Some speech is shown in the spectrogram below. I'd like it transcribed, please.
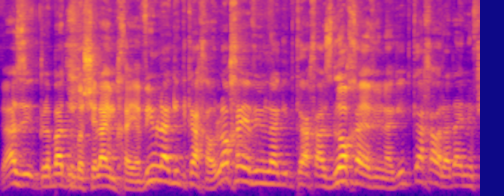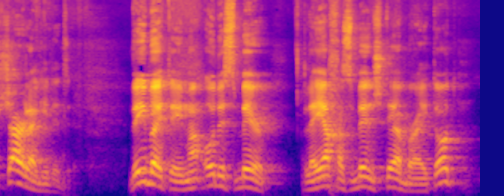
ואז התלבטנו בשאלה אם חייבים להגיד ככה או לא חייבים להגיד ככה, אז לא חייבים להגיד ככה, אבל עדיין אפשר להגיד את זה. ואי בהתאמה, עוד הסבר ליחס בין שתי הברייתות,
